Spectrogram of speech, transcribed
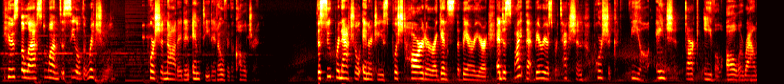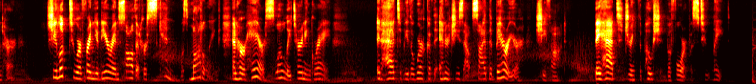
Here's the last one to seal the ritual. Portia nodded and emptied it over the cauldron. The supernatural energies pushed harder against the barrier, and despite that barrier's protection, Portia could feel ancient dark evil all around her. She looked to her friend Yadira and saw that her skin was mottling and her hair slowly turning gray. It had to be the work of the energies outside the barrier, she thought. They had to drink the potion before it was too late.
